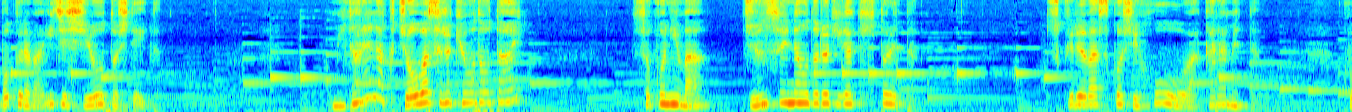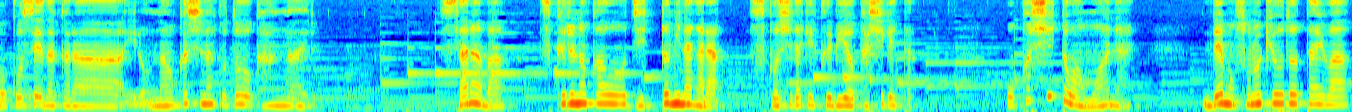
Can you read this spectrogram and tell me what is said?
僕らは維持しようとしていた。乱れなく調和する共同体？そこには純粋な驚きが聞き取れた。つくるは少し頬をあからめた。高校生だからいろんなおかしなことを考える。サラはつくるの顔をじっと見ながら少しだけ首をかしげた。おかしいとは思わない。でもその共同体は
